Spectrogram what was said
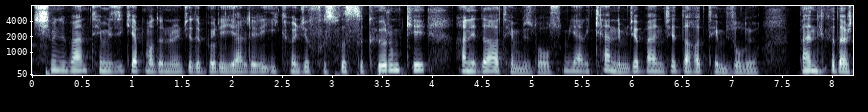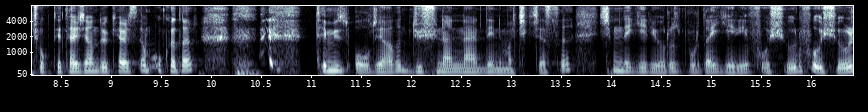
Şimdi ben temizlik yapmadan önce de böyle yerleri ilk önce fıs fıs sıkıyorum ki hani daha temiz olsun. Yani kendimce bence daha temiz oluyor. Ben ne kadar çok deterjan dökersem o kadar temiz olacağını düşünenlerdenim açıkçası. Şimdi geliyoruz burada yeri foşur foşur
